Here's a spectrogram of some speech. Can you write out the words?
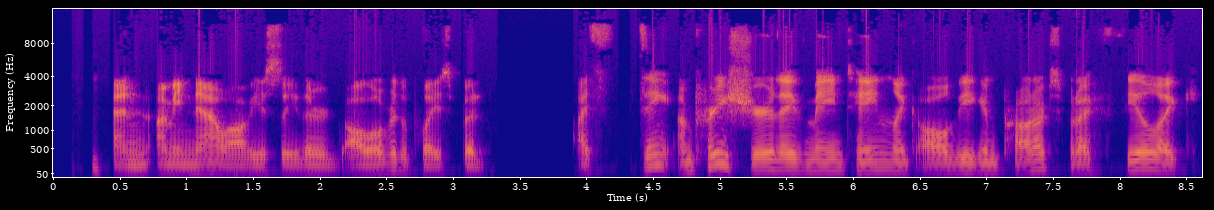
and I mean, now obviously they're all over the place, but I think I'm pretty sure they've maintained like all vegan products, but I feel like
